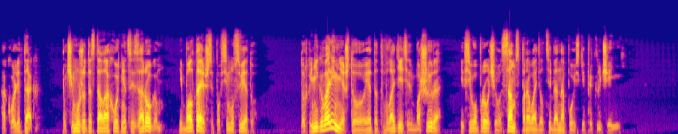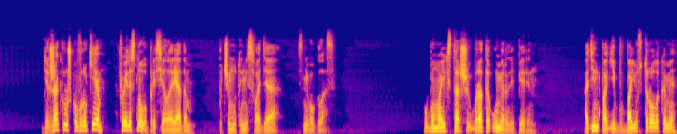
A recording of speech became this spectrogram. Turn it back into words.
А коли так, почему же ты стала охотницей за рогом и болтаешься по всему свету? Только не говори мне, что этот владетель Башира и всего прочего сам спровадил тебя на поиски приключений. Держа кружку в руке, Фейли снова присела рядом, почему-то не сводя с него глаз. Оба моих старших брата умерли, Перин. Один погиб в бою с троллоками,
